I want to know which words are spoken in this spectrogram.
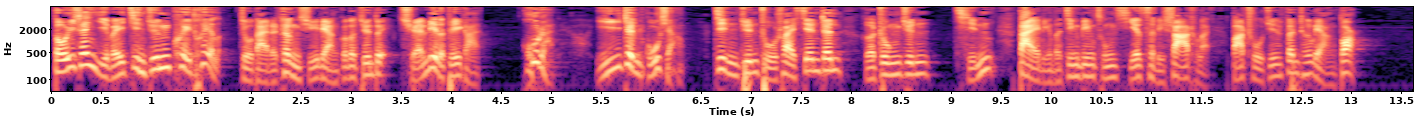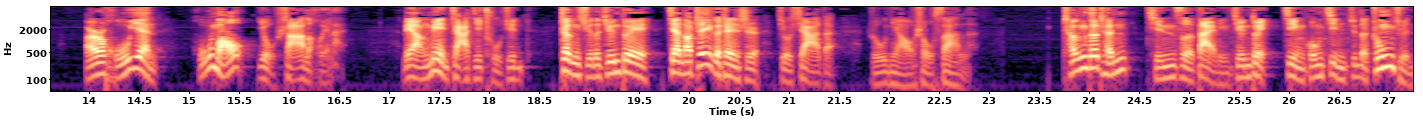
斗一身以为晋军溃退了，就带着郑许两国的军队全力的追赶。忽然一阵鼓响，晋军主帅先真和中军秦带领的精兵从斜刺里杀出来，把楚军分成两段而胡彦、胡毛又杀了回来，两面夹击楚军。郑许的军队见到这个阵势，就吓得如鸟兽散了。程德臣亲自带领军队进攻晋军的中军，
